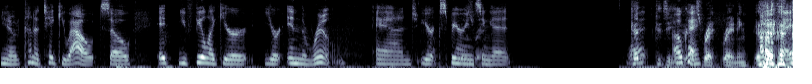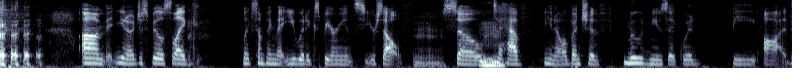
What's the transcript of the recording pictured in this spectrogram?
you know kind of take you out. So it you feel like you're you're in the room and you're experiencing it. Con- What? Continue. Okay. It's ra- raining. Okay. Um, it- you know, it just feels like like something that you would experience yourself. Mhm. So Mhm. to have you know a bunch of mood music would be odd.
